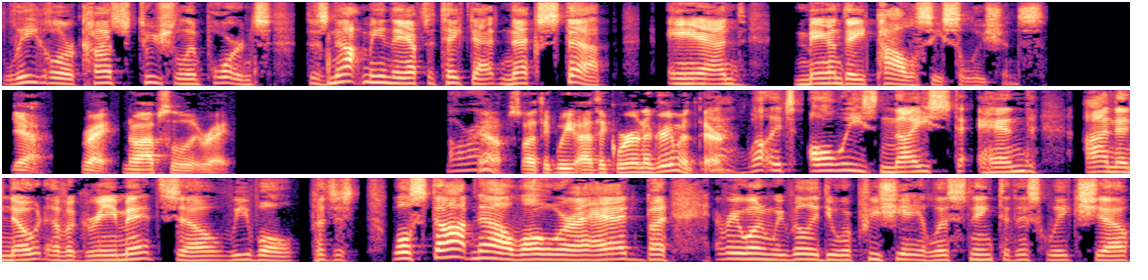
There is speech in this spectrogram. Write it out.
legal or constitutional importance does not mean they have to take that next step and mandate policy solutions. Yeah, right. No, absolutely right. All right. Yeah. So I think we I think we're in agreement there. Yeah, well, it's always nice to end on a note of agreement. So we will just we'll stop now while we're ahead. But everyone, we really do appreciate you listening to this week's show,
